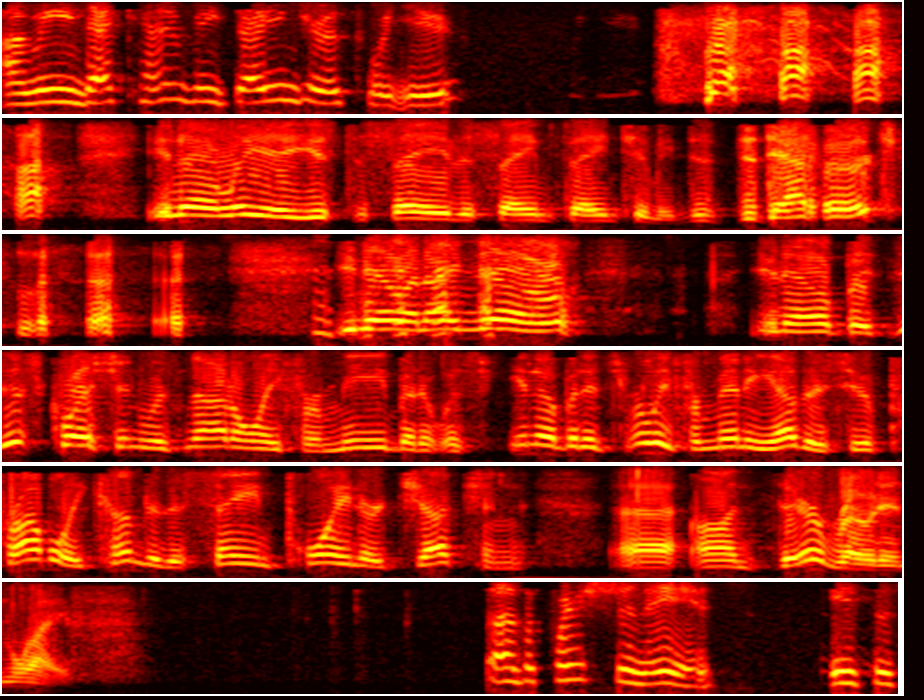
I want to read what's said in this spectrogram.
I mean, that can be dangerous for you. you know, Leah used to say the same thing to me. Did, did that hurt? you know, and I know you know but this question was not only for me but it was you know but it's really for many others who have probably come to the same point or junction uh, on their road in life. So the question is is this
